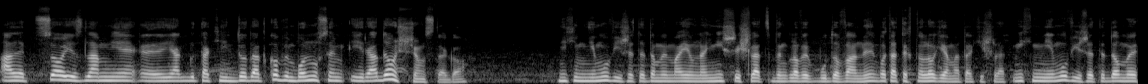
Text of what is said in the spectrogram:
ale co jest dla mnie e, jakby takim dodatkowym bonusem i radością z tego, Nikt im nie mówi, że te domy mają najniższy ślad węglowy wbudowany, bo ta technologia ma taki ślad. Nikt im nie mówi, że te domy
